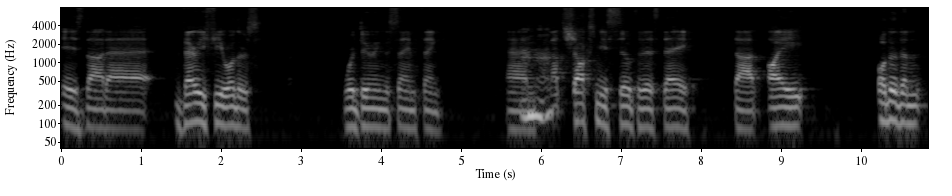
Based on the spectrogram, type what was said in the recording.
is that uh, very few others were doing the same thing. Um, mm-hmm. That shocks me still to this day that I, other than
